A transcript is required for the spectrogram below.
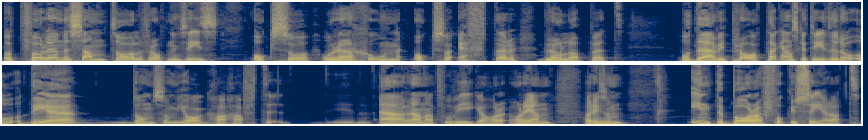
uppföljande samtal förhoppningsvis också och relation också efter bröllopet. och där vi pratar ganska tydligt, och det är de som jag har haft äran att få viga, har, har, en, har liksom inte bara fokuserat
